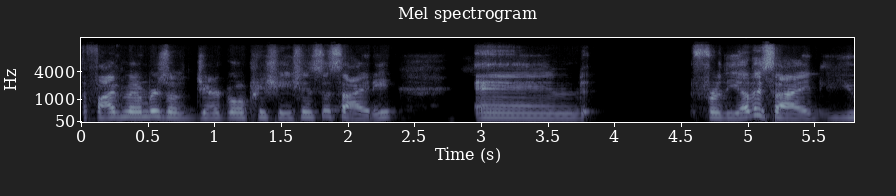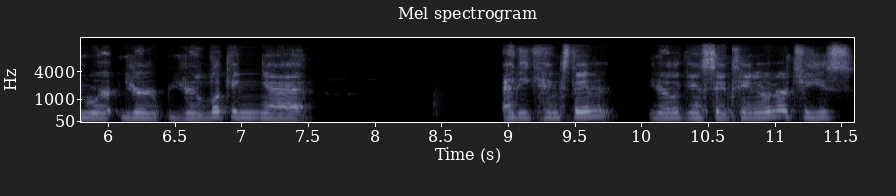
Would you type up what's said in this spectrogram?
the five members of Jericho Appreciation Society, and for the other side, you were you're you're looking at Eddie Kingston. You're looking at Santana and Ortiz.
